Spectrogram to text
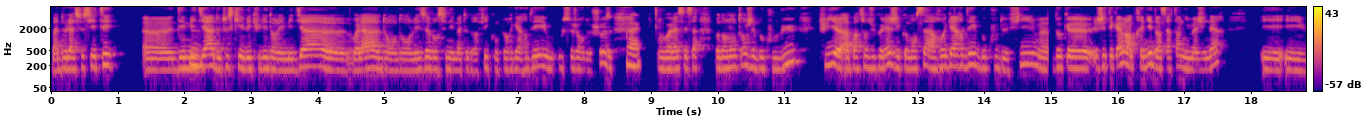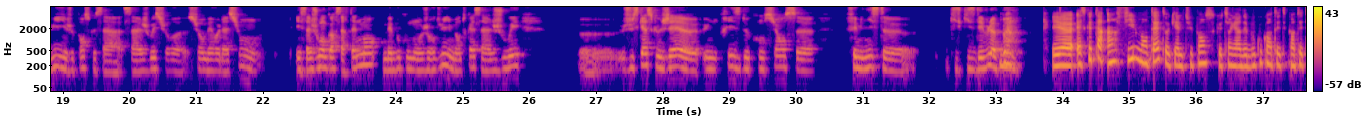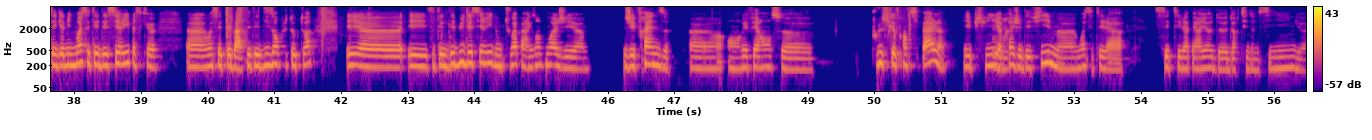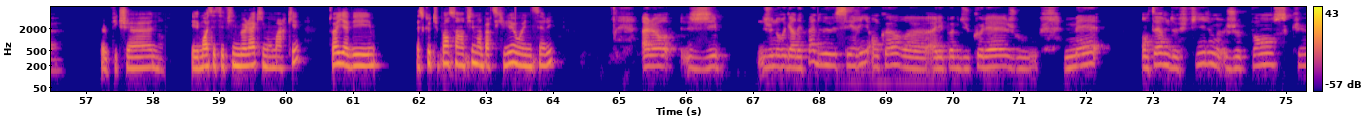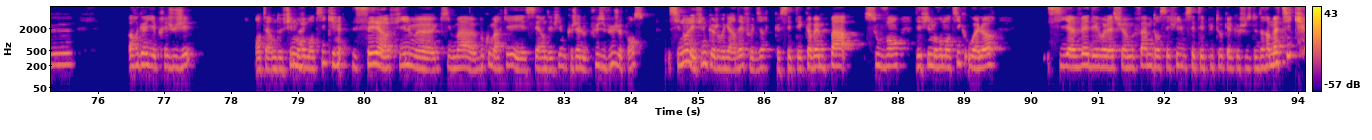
bah, de la société, euh, des médias, de tout ce qui est véhiculé dans les médias, euh, voilà, dans, dans les œuvres cinématographiques qu'on peut regarder ou, ou ce genre de choses. Ouais. Voilà, c'est ça. Pendant longtemps, j'ai beaucoup lu, puis euh, à partir du collège, j'ai commencé à regarder beaucoup de films, donc euh, j'étais quand même imprégnée d'un certain imaginaire. Et, et oui, je pense que ça, ça a joué sur, euh, sur mes relations, et ça joue encore certainement, mais beaucoup moins aujourd'hui, mais en tout cas, ça a joué euh, jusqu'à ce que j'ai une prise de conscience euh, féministe euh, qui, qui se développe. Et euh, est-ce que tu as un film en tête auquel tu penses que tu regardais beaucoup quand tu étais gamine? Moi, c'était des séries parce que euh, moi, c'était bah, t'étais 10 ans plus tôt que toi. Et, euh, et c'était le début des séries. Donc, tu vois, par exemple, moi, j'ai j'ai Friends en référence plus que principale. Et puis Mhm. après, j'ai des films. moi, c'était la, c'était la période Dirty Dancing, Pulp Fiction. Et moi, c'est ces films-là qui m'ont marqué. Toi, il y avait. Est-ce que tu penses à un film en particulier ou à une série? Alors, j'ai je ne regardais pas de séries encore euh, à l'époque du collège, ou... mais en termes de films, je pense que Orgueil et préjugés, en termes de film romantique, c'est un film euh, qui m'a beaucoup marqué et c'est un des films que j'ai le plus vu, je pense. Sinon, les films que je regardais, faut dire que c'était quand même pas souvent des films romantiques ou alors s'il y avait des relations hommes-femmes dans ces films, c'était plutôt quelque chose de dramatique.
